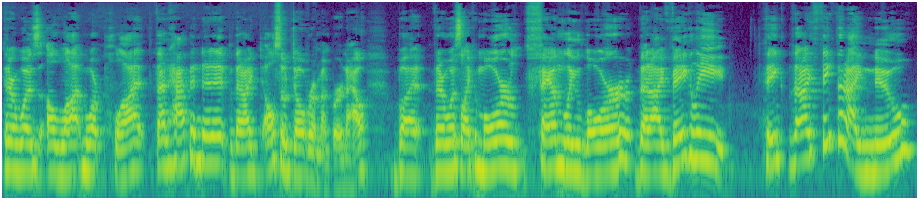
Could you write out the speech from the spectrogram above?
there was a lot more plot that happened in it, but that I also don't remember now. But there was like more family lore that I vaguely think that I think that I knew,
